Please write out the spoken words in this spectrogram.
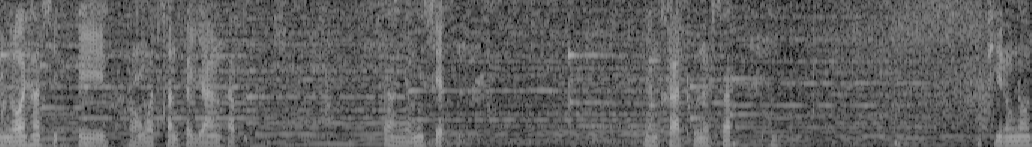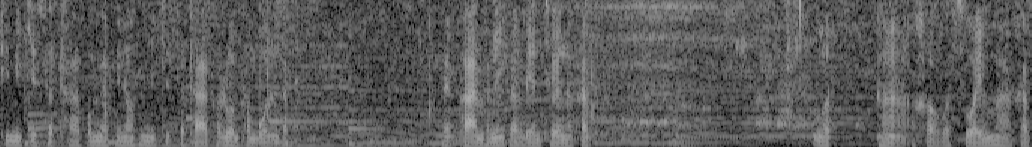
150 ปีของวัดสันปยางครับ สร้างยังไม่เสร็จ ยังขาดทุนทรัพย์ พี่น้องๆที่มีจิตศรัทธาพ่อแม่พี่น้องที่มีจิตศรัทธาก็ร่วมทำบุญครับและผ่านพันนี้ก็เรียนเชิญนะครับรถอ่าเขาก็สวยมากครับ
